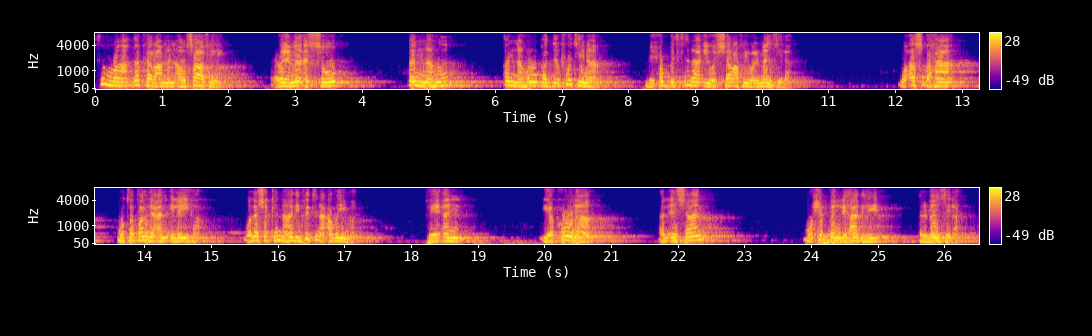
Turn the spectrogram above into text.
ثم ذكر من أوصاف علماء السوء أنهم أنه قد فتن بحب الثناء والشرف والمنزلة وأصبح متطلعا إليها. ولا شك أن هذه فتنة عظيمة في أن يكون الإنسان محبا لهذه المنزلة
